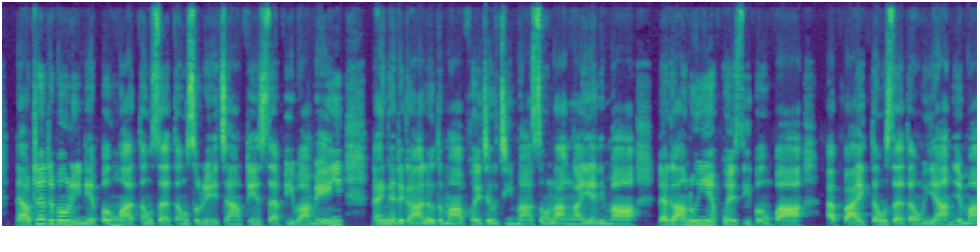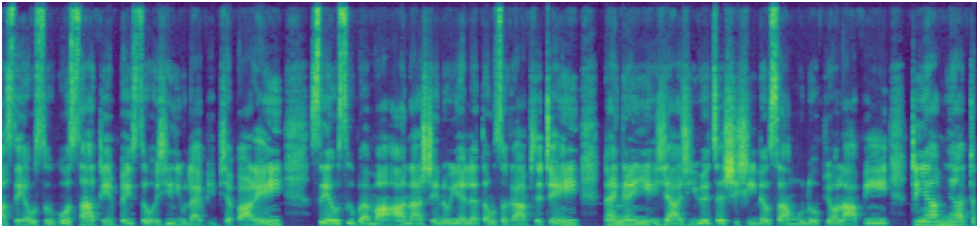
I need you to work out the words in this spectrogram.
။နောက်ထပ်တစ်ပုတ်အနေနဲ့ပုံမှန်33ဆိုတဲ့အကြောင်းတင်ဆက်ပေးပါမယ်။နိုင်ငံတကာအလုပ်သမားဖွဲ့ချုပ်ကြီးမှဇွန်လ9ရက်နေ့မှာ၎င်းတို့ရဲ့ဖွဲ့စည်းပုံပါအပိုင်း33အရမြန်မာစေအုပ်စုကိုစတင်ပိတ်ဆို့အရေးယူလိုက်ပြီးဖြစ်ပါတယ်။စေအုပ်စုဘက်မှအာဏာရှင်တို့ရဲ့လက်သုံးစကားဖြစ်တဲ့နိုင်ငံရေးအရာရည်ရွယ်ချက်ရှိရှိလှုပ်ဆောင်မှုလို့ပြောလာပြီးတရားမျှတ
